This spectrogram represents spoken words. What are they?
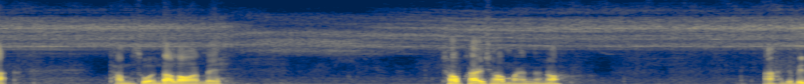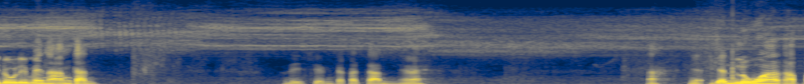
ละทำสวนตลอดเลย ชอบใครชอบมันอะเนาะอะเดี๋ยวไปดูริมแม่น้ำกัน อันนี้เสียงจักระจันใช่ไหมอะเนี่ยยันรั้วครับ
